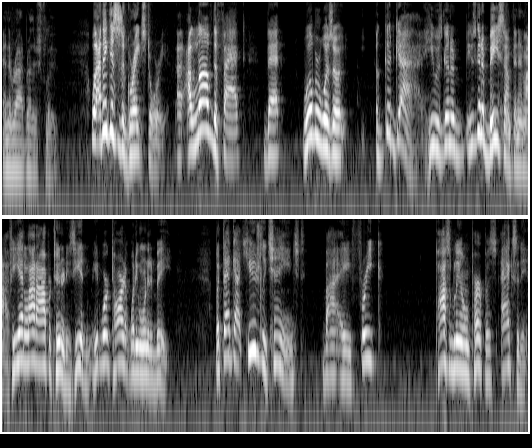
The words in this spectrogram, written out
and the Wright brothers flew. Well, I think this is a great story. I, I love the fact that Wilbur was a a good guy. He was gonna he was gonna be something in life. He had a lot of opportunities. He had he'd worked hard at what he wanted to be. But that got hugely changed by a freak, possibly on purpose, accident.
